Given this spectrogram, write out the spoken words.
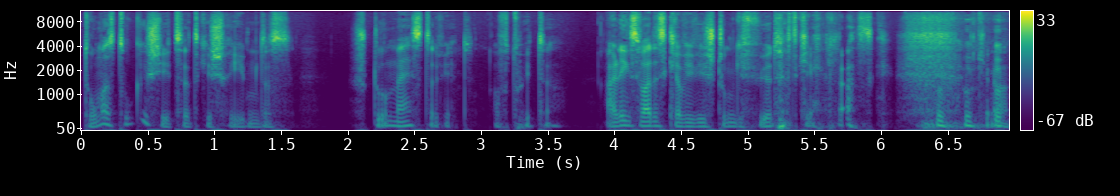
Thomas Druckeschitz hat geschrieben, dass Sturm Meister wird auf Twitter. Allerdings war das, glaube ich, wie Stumm geführt hat gegen Lask. genau.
